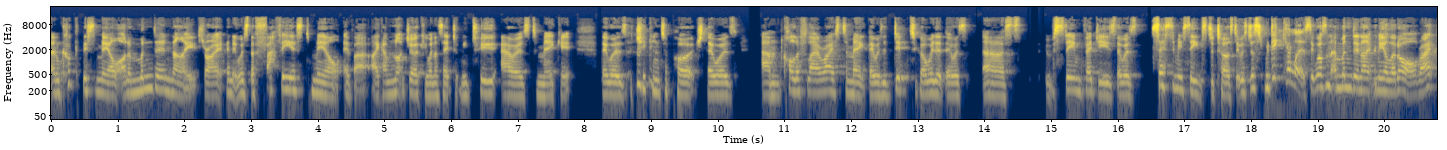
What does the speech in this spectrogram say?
and cooked this meal on a Monday night, right? And it was the faffiest meal ever. Like I'm not joking when I say it took me two hours to make it. There was a chicken to poach. There was um, cauliflower rice to make. There was a dip to go with it. There was uh, steamed veggies. There was sesame seeds to toast. It was just ridiculous. It wasn't a Monday night meal at all, right?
